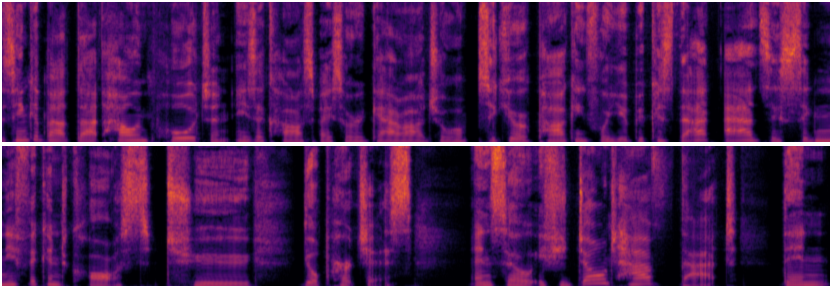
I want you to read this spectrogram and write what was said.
think about that. How important is a car space or a garage or secure parking for you? Because that adds a significant cost to your purchase. And so if you don't have that, then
